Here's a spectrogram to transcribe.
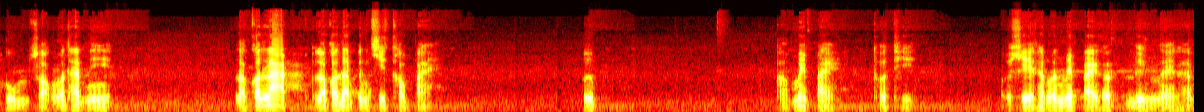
คลุมสองบรรทัดนี้ แล้วก็ลากแล้วก็ดับเบิลคลิกเข้าไปปุ๊บเอาไม่ไป โทษที โอเค ถ้ามันไม่ไปก็ดึงเลยครับ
